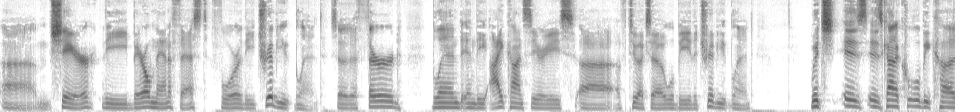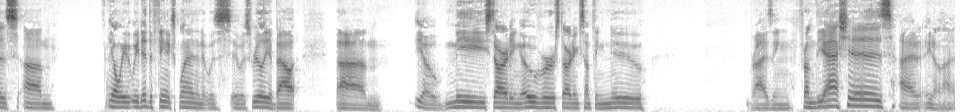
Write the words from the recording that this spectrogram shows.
um, share the barrel manifest for the tribute blend. So the third blend in the Icon series uh, of 2XO will be the Tribute blend, which is is kind of cool because um, you know we, we did the Phoenix blend and it was it was really about um, you know me starting over, starting something new. Rising from the ashes, I you know I,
